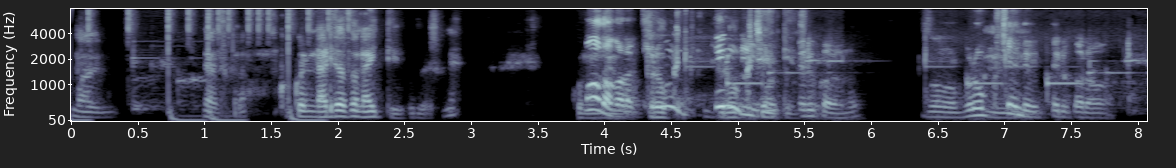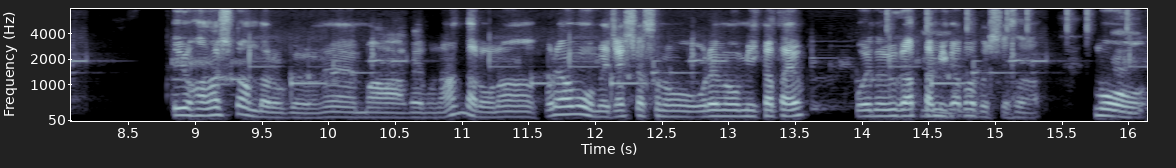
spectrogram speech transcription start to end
まあ、なんですか、ここに成り立たないっていうことですね。まあだから、ブロックチェーンですかてるからね。そのブロックチェーンで売ってるから、っていう話なんだろうけどね。まあでもなんだろうな。これはもうめちゃくちゃその俺の見方よ。俺のうがった見方としてさ、も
